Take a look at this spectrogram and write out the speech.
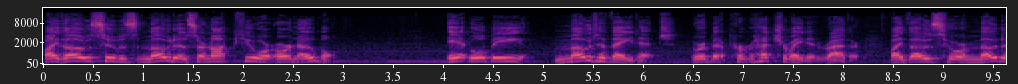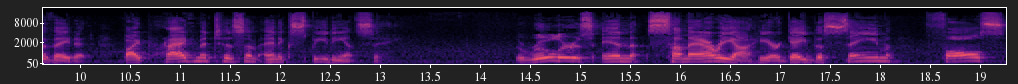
by those whose motives are not pure or noble. It will be motivated, or perpetuated rather, by those who are motivated by pragmatism and expediency. The rulers in Samaria here gave the same false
